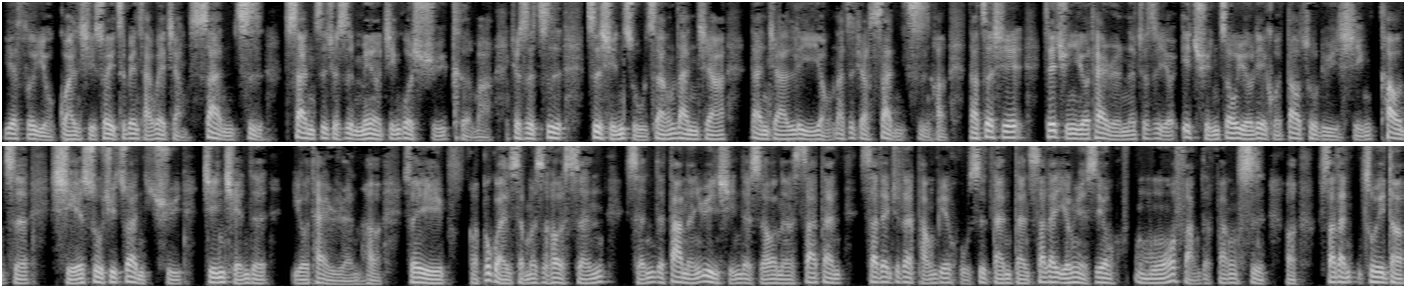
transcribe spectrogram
耶稣。都有关系，所以这边才会讲擅自，擅自就是没有经过许可嘛，就是自自行主张滥加滥加利用，那这叫擅自哈。那这些这群犹太人呢，就是有一群周游列国到处旅行，靠着邪术去赚取金钱的。犹太人哈，所以啊，不管什么时候神神的大能运行的时候呢，撒旦撒旦就在旁边虎视眈眈。撒旦永远是用模仿的方式啊，撒旦注意到，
